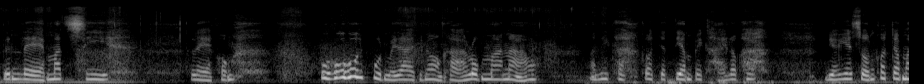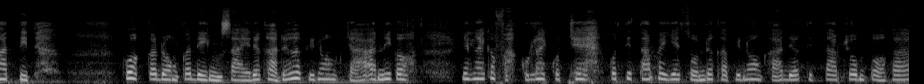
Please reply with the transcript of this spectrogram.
เป็นแหล่มัดซีแหล่ของ โอ้ยพูดไม่ได้พี่น้องค่ะลมมาหนาว อันนี้ค่ะ ก็จะเตรียมไปขายแล้วค่ะ เดี๋ยวยายสนก็จะมาติด พวกกระดองกระดิ่งใส่เด้อค่ะเด้อพี่น้องจ๋าอันนี้ก็ยังไงก็ฝากกดไลค์กดแชร์กดติดตามให้ยายสนเด้อค่ะพี่น้องค่ะ เดี๋ยวติดตามชมต่อค่ะ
